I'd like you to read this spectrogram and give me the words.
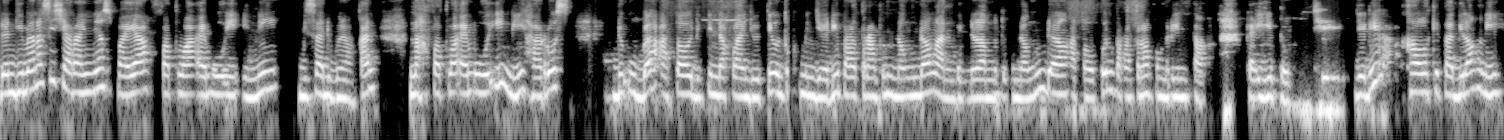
Dan gimana sih caranya supaya fatwa MUI ini bisa digunakan? Nah, fatwa MUI ini harus diubah atau ditindaklanjuti untuk menjadi peraturan perundang-undangan, baik dalam bentuk undang-undang ataupun peraturan pemerintah, kayak gitu. Jadi kalau kita bilang nih,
